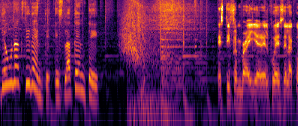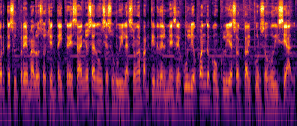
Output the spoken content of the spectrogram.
de un accidente es latente. Stephen Breyer, el juez de la Corte Suprema a los 83 años, anuncia su jubilación a partir del mes de julio cuando concluya su actual curso judicial.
